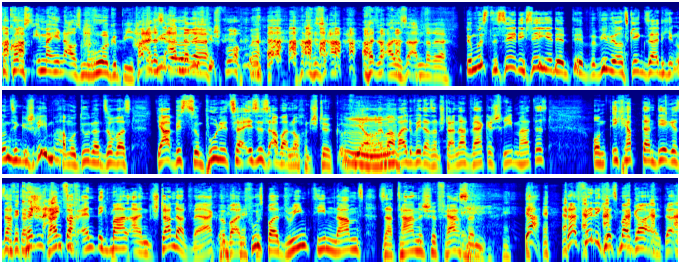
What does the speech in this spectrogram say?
Du kommst immerhin aus dem Ruhrgebiet. Hab alles andere. gesprochen. Alles, also alles andere. Du musst es sehen, ich sehe hier, den, den, wie wir uns gegenseitig in Unsinn geschrieben haben und du dann sowas, ja, bis zum Pulitzer ist es aber noch ein Stück und wie auch Mhm. immer, weil du wieder so ein Standardwerk geschrieben hattest. Und ich habe dann dir gesagt, Wir schreib einfach- doch endlich mal ein Standardwerk über ein Fußball-Dream-Team namens Satanische Fersen. Ja, das finde ich jetzt mal geil. Da,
